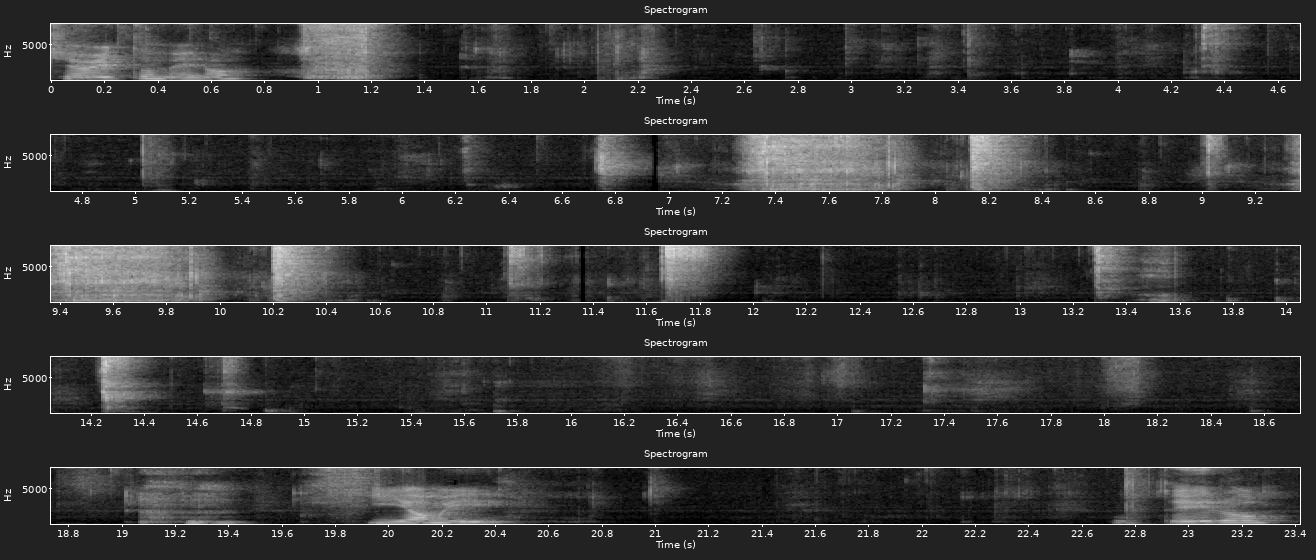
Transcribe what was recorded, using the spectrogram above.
Cherry tomato. Yummy. Potato.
